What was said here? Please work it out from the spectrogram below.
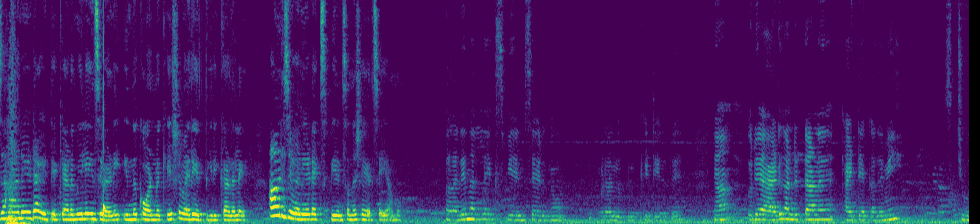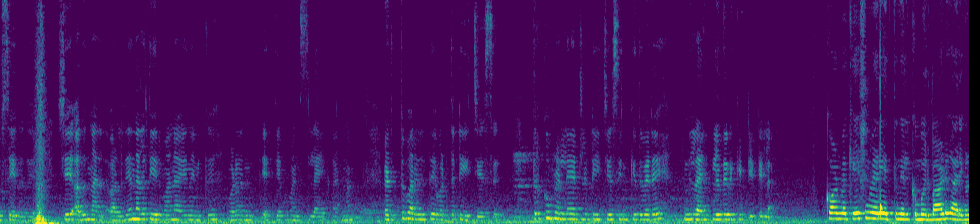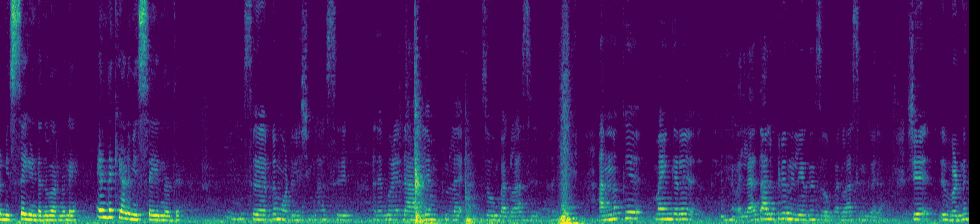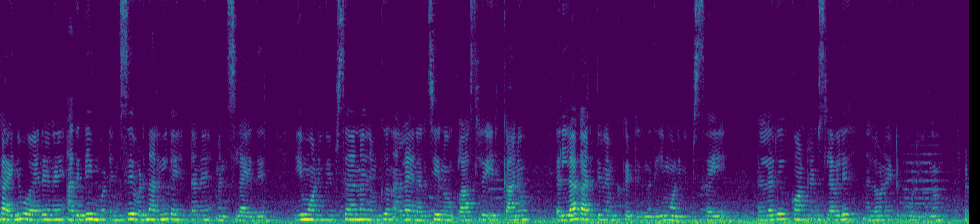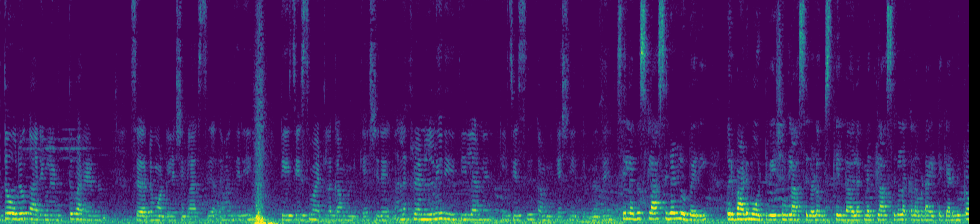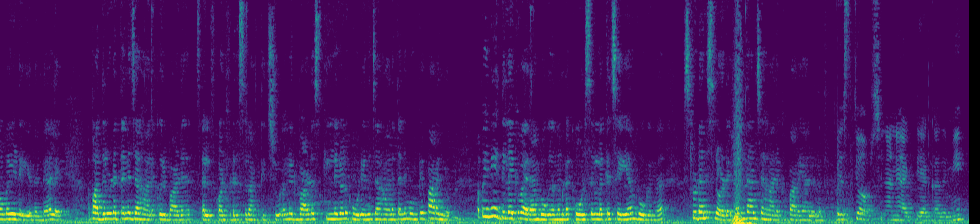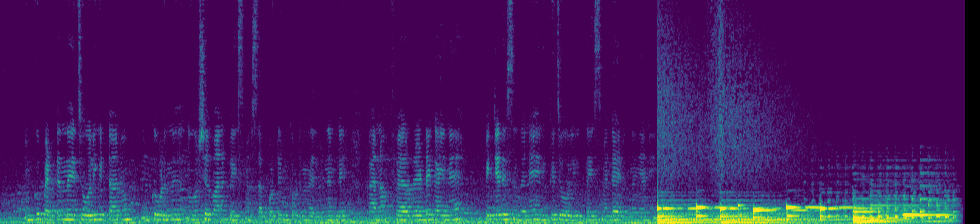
ജഹാനയുടെ I T അക്കാഡമിയിലെ ഈ journey ഇന്ന് convocation വരെ എത്തിയിരിക്കുകയാണല്ലേ? ആ ഒരു ജേണിയുടെ എക്സ്പീരിയൻസ് ഒന്ന് ഷെയർ ചെയ്യാമോ? വളരെ നല്ല എക്സ്പീരിയൻസ് ആയിരുന്നു ഇവിടെ വന്നപ്പോൾ കിട്ടിയത്. ഞാൻ ഒരു ആഡ് കണ്ടിട്ടാണ് ഐ ടി അക്കാദമി ചൂസ് ചെയ്തത്. പക്ഷെ അത് നല്ല വളരെ നല്ല തീരുമാനമായെന്ന് എനിക്ക് ഇവിടെ വന്ന് എത്തിയപ്പോൾ മനസ്സിലായി. കാരണം എടുത്തു പറയുന്നത് ഇവിടുത്തെ ടീച്ചേഴ്സ് ഇത്രക്കും ഫ്രണ്ട്ലി ആയിട്ടുള്ള ടീച്ചേഴ്സ് എനിക്കിതുവരെ ലൈഫിൽ ഇതുവരെ കിട്ടിയിട്ടില്ല. കോൺവെക്കേഷൻ വരെ എത്തി നിൽക്കുമ്പോൾ ഒരുപാട് കാര്യങ്ങൾ മിസ് ചെയ്യുന്നുണ്ടെന്ന് പറഞ്ഞു അല്ലേ എന്തൊക്കെയാണ് മിസ് ചെയ്യുന്നത്? സാറിന്റെ മോട്ടിവേഷൻ ക്ലാസ് അതേപോലെ രാവിലെ നമുക്കുള്ള സൂംബ ക്ലാസ് അതൊക്കെ അന്നൊക്കെ ഭയങ്കര വല്ലാതെ താല്പര്യമൊന്നുമില്ലായിരുന്നു സൂംബ ക്ലാസ്സിനൊക്കെ വരാം പക്ഷെ ഇവിടുന്ന് കഴിഞ്ഞു പോയാലാണ് അതിന്റെ ഇമ്പോർട്ടൻസ് ഇവിടുന്ന് ഇറങ്ങി കഴിഞ്ഞിട്ടാണ് മനസ്സിലായത്. ഈ മോർണിംഗ് വെബ്സ് കാരണം നമുക്ക് നല്ല എനർജി ആയിരുന്നു ക്ലാസ്സിൽ ഇരിക്കാനും എല്ലാ കാര്യത്തിനും നമുക്ക് കിട്ടിയിരുന്നത് ഈ മോർണിംഗ് വെബ്സ് വഴി. നല്ലൊരു കോൺഫിഡൻസ് ലെവൽ നല്ലോണമായിട്ട് കൂടിയിരുന്നു ഇവിടുത്തെ ഓരോ കാര്യങ്ങളും എടുത്ത് പറയണം. സാറിന്റെ മോട്ടിവേഷൻ ക്ലാസ് അതേമാതിരി ടീച്ചേഴ്സുമായിട്ടുള്ള കമ്മ്യൂണിക്കേഷൻ നല്ല ഫ്രണ്ട്ലി രീതിയിലാണ് ടീച്ചേഴ്സ് കമ്മ്യൂണിക്കേഷൻ ചെയ്തിരുന്നത്. സിലബസ് ക്ലാസ്സുകളിലുപരി ഒരുപാട് മോട്ടിവേഷൻ ക്ലാസ്സുകളും സ്കിൽ ഡെവലപ്മെന്റ് ക്ലാസ്സുകളൊക്കെ നമ്മുടെ ഐ ടി അക്കാഡമി പ്രൊവൈഡ് ചെയ്യുന്നുണ്ട് അല്ലേ? അപ്പോൾ അതിലൂടെ തന്നെ ജഹാനക്ക് ഒരുപാട് സെൽഫ് കോൺഫിഡൻസ് വർദ്ധിച്ചു. അങ്ങനെ ഒരുപാട് സ്കില്ലുകൾ കൂടിയെന്ന് ജഹാന തന്നെ മുമ്പേ പറഞ്ഞു. അപ്പോൾ ഇനി ഇതിലേക്ക് വരാൻ പോകുന്ന നമ്മുടെ കോഴ്സുകളൊക്കെ ചെയ്യാൻ പോകുന്ന സ്റ്റുഡൻസിനോട് എന്താണ് ജഹാനക്ക് പറയാനുള്ളത്? ബെസ്റ്റ് ഓപ്ഷനാണ് ഐ ടി അക്കാദമി നമുക്ക് പെട്ടെന്ന് ജോലി കിട്ടാനും നമുക്ക് ഇവിടുന്ന് നൂറ് ശതമാനം പ്ലേസ്മെന്റ് സപ്പോർട്ട് നമുക്ക് ഇവിടുന്ന് നൽകുന്നുണ്ട്. കാരണം ഫെയർ ഫെയർവെയറുടെ കഴിഞ്ഞ പിറ്റേ ദിവസം തന്നെ എനിക്ക് ജോലി പ്ലേസ്മെന്റ് ആയിരുന്നു.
